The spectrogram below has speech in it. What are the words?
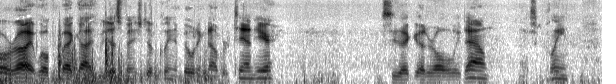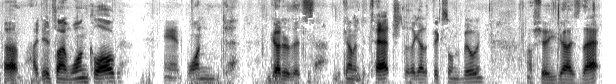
All right, welcome back guys. We just finished up cleaning building number 10 here. You see that gutter all the way down, nice and clean. Um, I did find one clog and one gutter that's becoming detached that I got to fix on the building. I'll show you guys that.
